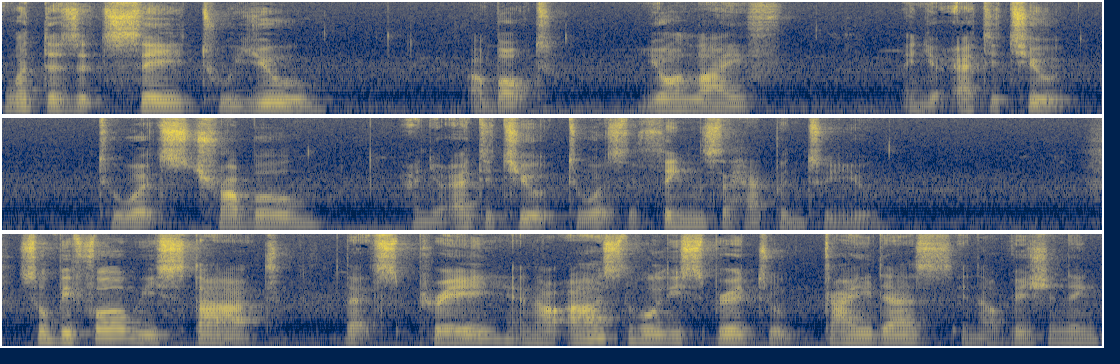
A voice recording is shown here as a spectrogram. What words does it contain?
what does it say to you about your life and your attitude towards trouble and your attitude towards the things that happen to you? So before we start, let's pray and I'll ask the Holy Spirit to guide us in our visioning.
